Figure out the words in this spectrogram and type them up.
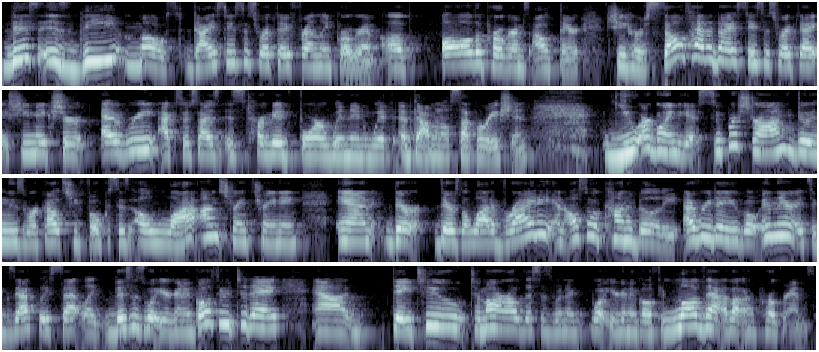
This is the most diastasis recti friendly program of all the programs out there. She herself had a diastasis recti. She makes sure every exercise is targeted for women with abdominal separation. You are going to get super strong doing these workouts. She focuses a lot on strength training and there there's a lot of variety and also accountability. Every day you go in there, it's exactly set like this is what you're going to go through today and day two, tomorrow, this is when, what you're gonna go through. Love that about her programs.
